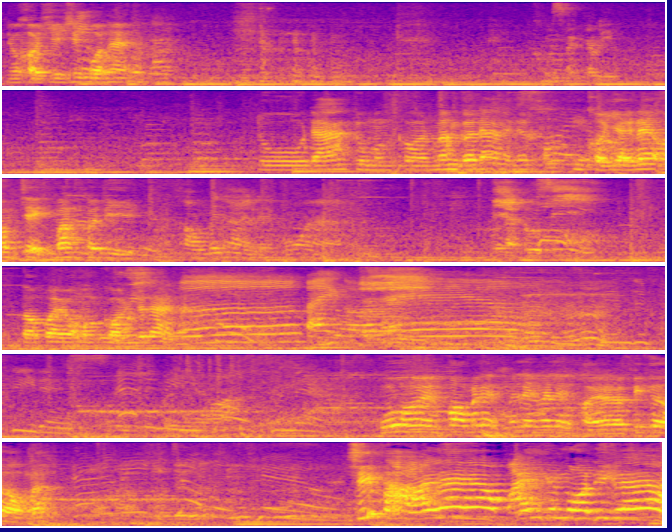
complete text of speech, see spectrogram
เดี๋ยวขอเคลียร์ชิปบนให้ของสักกะลินดูดาร์กดูมังกรมันก็ได้นะครับผมขออยากได้ออบเจกต์บ้างก็ดี เอาไม่ได้เลยเพราะว่าเนี่ยดูสิต่อไปเอามังกรก็ได้เอนะอไปก่อนแล้ว Been defeated. Enemy ultimate. โอ้ยพ่อไม่เล่นไม่เล่นไม่เล่นถอยเอาฟิกเกอร์ออกแล้ว Double kill. ชิบหายแล้วไป กันหมดอีกแล้ว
